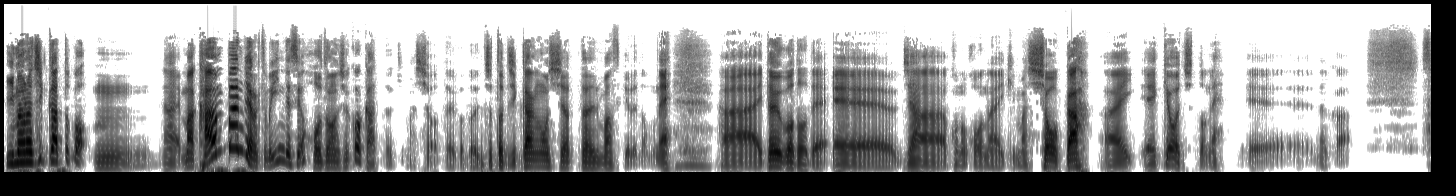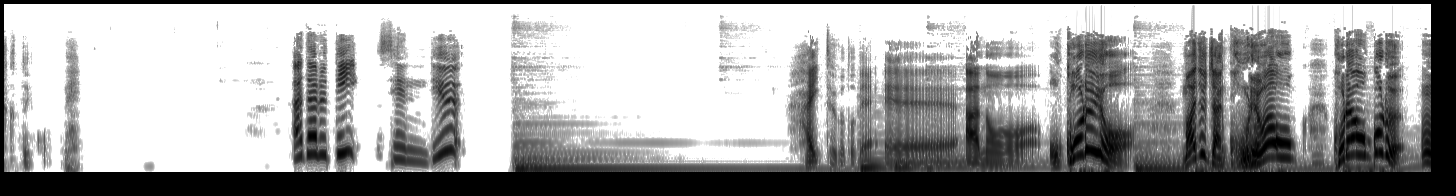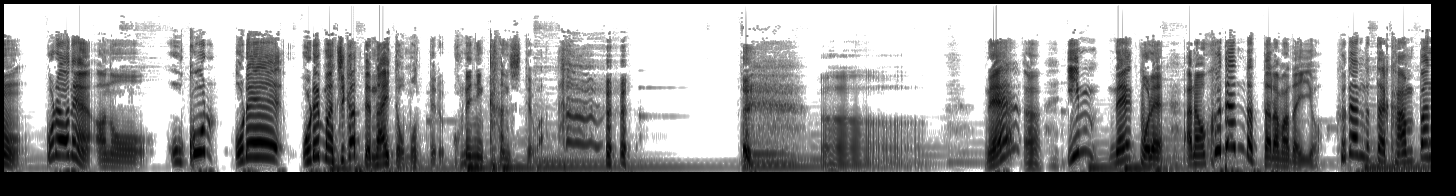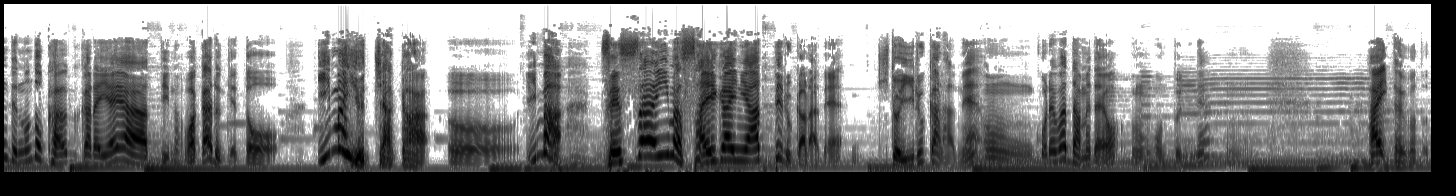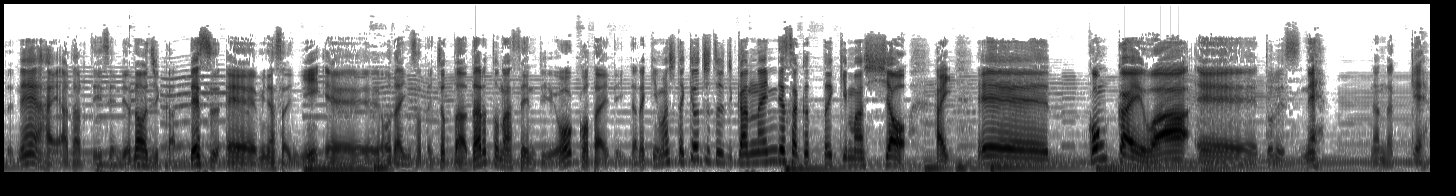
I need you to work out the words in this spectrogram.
今のうちに買っとこう。うん。はい。まあ、乾パンじゃなくてもいいんですよ。保存食を買っておきましょう。ということで、ちょっと時間をおっしゃっておりますけれどもね。はい。ということで、えー、じゃあ、このコーナー行きましょうか。はい。えー、今日はちょっとね、えー、なんか、サクッといこうね。アダルティ、川柳。はい。ということで、えー、あのー、怒るよ魔女ちゃん、これはお、これは怒るうん。これはね、あの、怒る、俺、俺間違ってないと思ってる。これに関しては。あね？うん。いね、これ、あの、普段だったらまだいいよ。普段だったら乾パンで喉乾くから嫌やーっていうのはわかるけど、今言っちゃあかん。うん。今、絶賛今災害に遭ってるからね。人いるからね。うん。これはダメだよ。うん、本当にね。うん。はい、ということでね、はい、アダルティ川柳のお時間です。えー、皆さんに、えー、お題に沿ってちょっとアダルトな川柳を答えていただきました。今日ちょっと時間ないんでサクッといきましょう。はい、えー、今回は、えーっとですね、なんだっけ？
